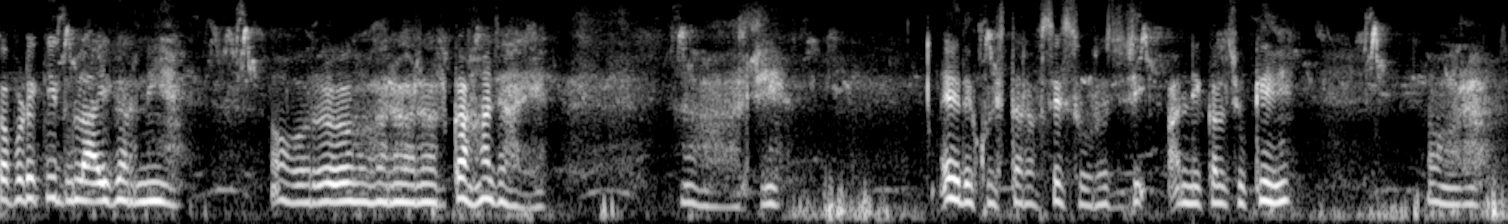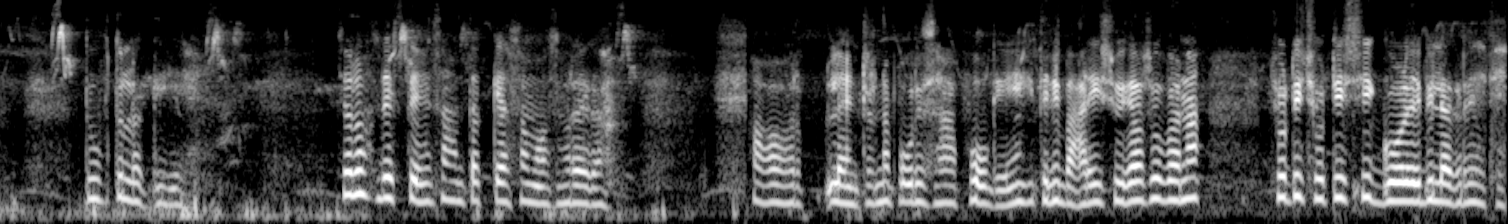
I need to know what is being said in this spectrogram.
कपड़े की धुलाई करनी है और, और, और, और कहाँ जा रहे हैं जी ये देखो इस तरफ़ से सूरज जी निकल चुके हैं और धूप तो लग गई है चलो देखते हैं शाम तक कैसा मौसम रहेगा और लेंटर ना पूरे साफ़ हो गए हैं इतनी बारिश हुई और सुबह ना छोटी छोटी सी गोले भी लग रहे थे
